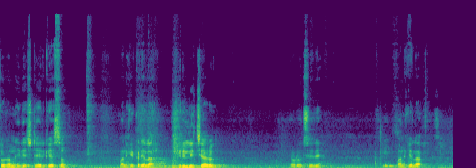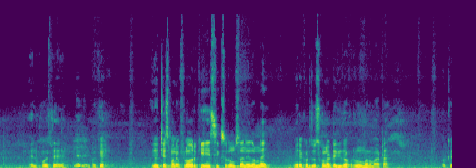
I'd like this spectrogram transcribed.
చూడండి ఇది స్టేర్ కేసు. మనకి ఇక్కడ ఇలా గ్రిల్ ఇచ్చారు. ఇక్కడ వచ్చేది మనకి ఇలా వెళ్ళిపోతే ఓకే. ఇది వచ్చేసి మనకి ఫ్లోర్కి సిక్స్ రూమ్స్ అనేది ఉన్నాయి. మీరు ఇక్కడ చూసుకున్నట్టు ఇది ఒక రూమ్ అనమాట ఓకే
